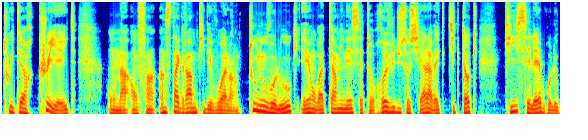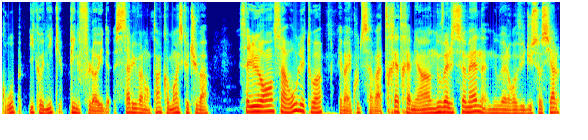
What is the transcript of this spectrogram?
Twitter Create. On a enfin Instagram qui dévoile un tout nouveau look et on va terminer cette revue du social avec TikTok qui célèbre le groupe iconique Pink Floyd. Salut Valentin, comment est-ce que tu vas? Salut Laurent, ça roule et toi? Eh ben écoute, ça va très très bien. Nouvelle semaine, nouvelle revue du social.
